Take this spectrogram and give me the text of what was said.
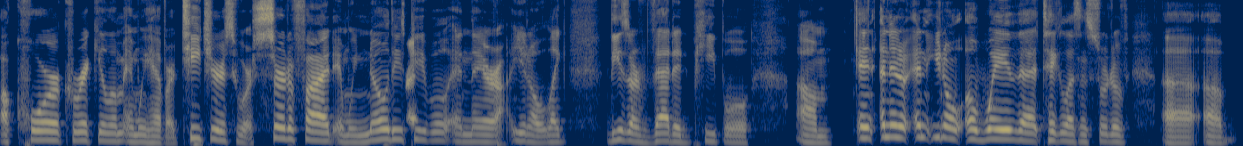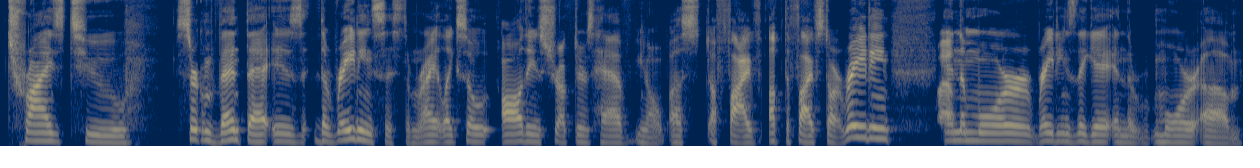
a core curriculum and we have our teachers who are certified and we know these people and they're you know like these are vetted people um and and then- and you know a way that take lessons sort of uh, uh tries to circumvent that is the rating system right like so all the instructors have you know a, a five up to five star rating Wow. and the more ratings they get and the more um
